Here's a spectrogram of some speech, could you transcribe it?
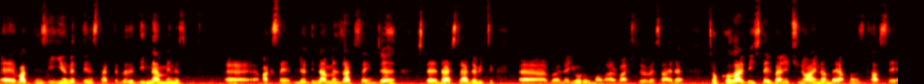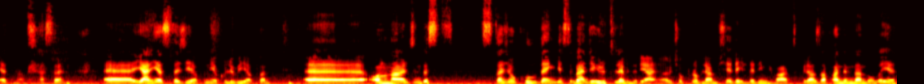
E, vaktinizi iyi yönettiğiniz takdirde de dinlenmeniz bir tık e, aksayabiliyor. Dinlenmeniz aksayınca işte derslerde bir tık e, böyle yorulmalar başlıyor vesaire. Çok kolay bir iş değil. Ben üçünü aynı anda yapmanızı tavsiye etmem şahsen. E, yani ya stajı yapın ya kulübü yapın. E, onun haricinde st- staj okul dengesi bence yürütülebilir yani. Öyle çok problem bir şey değil. Dediğim gibi artık biraz da pandemiden dolayı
